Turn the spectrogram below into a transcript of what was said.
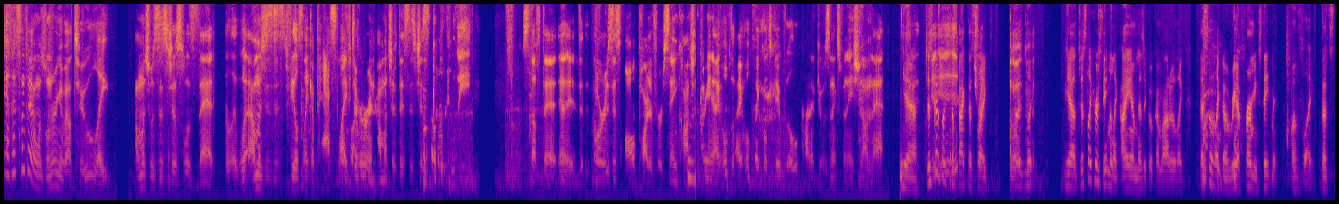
yeah, that's something I was wondering about too. Like, how much was this just was that? Like, what? How much is this feels like a past life to her, and how much of this is just currently stuff that, uh, or is this all part of her same conscious? I mean, I hope I hope that Gotoge will kind of give us an explanation on that. Yeah, just because It- like the it- fact that's right. like, Oh, go ahead, go ahead. Yeah, just like her statement, like I am Nezuko Kamado, like that's a, like a reaffirming statement of like that's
